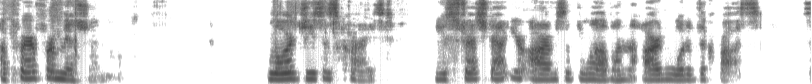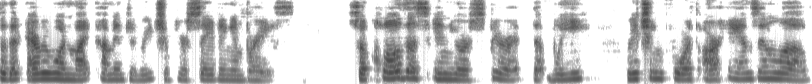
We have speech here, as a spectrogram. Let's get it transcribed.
A prayer for mission. Lord Jesus Christ, you stretched out your arms of love on the hard wood of the cross so that everyone might come into reach of your saving embrace. So clothe us in your spirit that we, reaching forth our hands in love,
